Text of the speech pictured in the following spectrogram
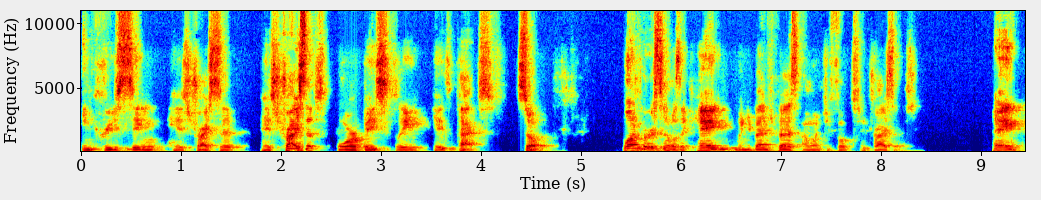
increasing his tricep, his triceps, or basically his pecs. So one person was like, "Hey, when you bench press, I want you to focus on triceps." Hey,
